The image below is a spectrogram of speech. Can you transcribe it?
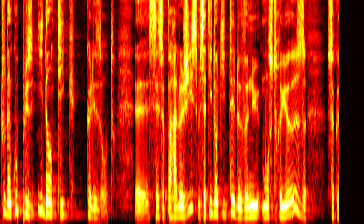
tout d'un coup plus identique que les autres. C'est ce paralogisme, cette identité devenue monstrueuse, ce que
